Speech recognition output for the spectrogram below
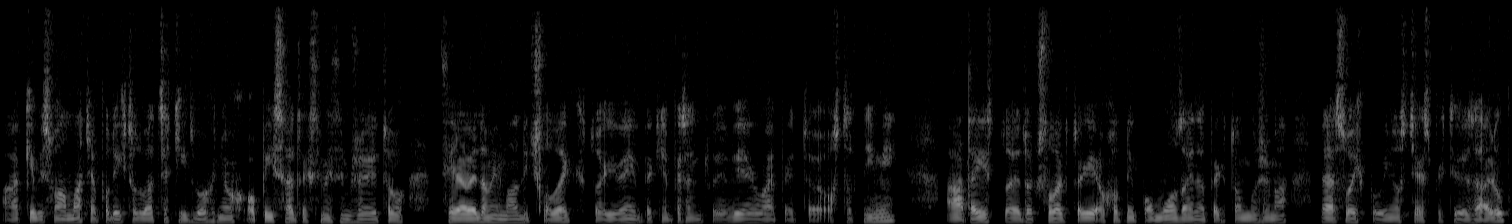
a keby som mal Maťa po týchto 22 dňoch opísať, tak si myslím, že je to cieľavedomý mladý človek, ktorý veľmi pekne prezentuje vieru aj pred e, ostatnými. A takisto je to človek, ktorý je ochotný pomôcť aj napriek tomu, že má veľa svojich povinností, respektíve záľub,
